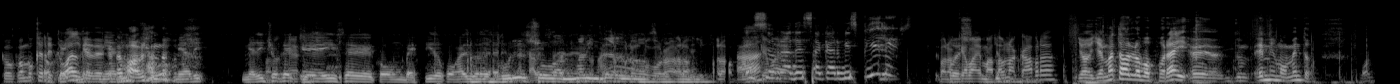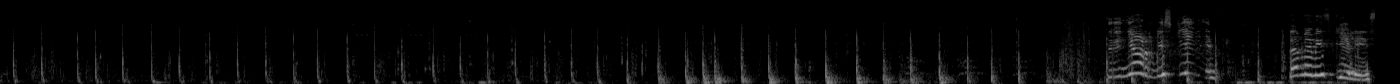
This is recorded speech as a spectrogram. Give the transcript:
¿Cómo, cómo que ritual? ¿Que ¿De qué ha estamos dicho- hablando? Me ha, di- me ha dicho que que irse con vestido con algo de eso, cabeza. animal interno. Es hora de sacar mis pieles. ¿pero Pues- qué vais a matar una cabra? Yo, yo he matado lobos por ahí. eh, es mi momento. Señor, mis pieles. Dame mis pieles.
